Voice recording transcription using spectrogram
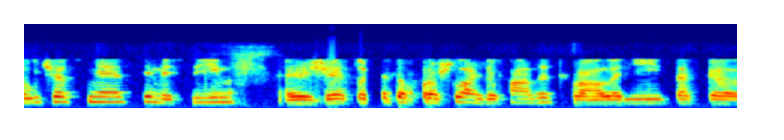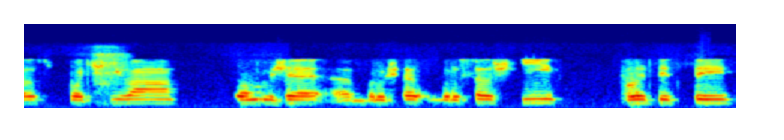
současně si myslím, že to, že to prošlo až do fáze schválení, tak eh, spočívá v tom, že eh, bruselští politici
